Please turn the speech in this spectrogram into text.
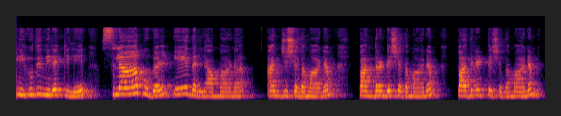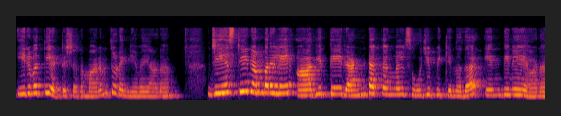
നികുതി നിരക്കിലെ സ്ലാബുകൾ ഏതെല്ലാമാണ്? അഞ്ച് ശതമാനം പന്ത്രണ്ട് ശതമാനം പതിനെട്ട് ശതമാനം ഇരുപത്തിയെട്ട് ശതമാനം തുടങ്ങിയവയാണ്. ജി എസ് ടി നമ്പറിലെ ആദ്യത്തെ രണ്ടക്കങ്ങൾ സൂചിപ്പിക്കുന്നത് എന്തിനെയാണ്?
